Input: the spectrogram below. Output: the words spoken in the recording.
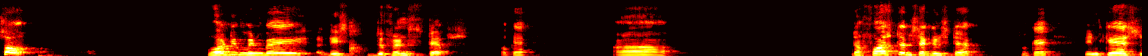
So what do you mean by these different steps? Okay. Uh, the first and second step, okay, in case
